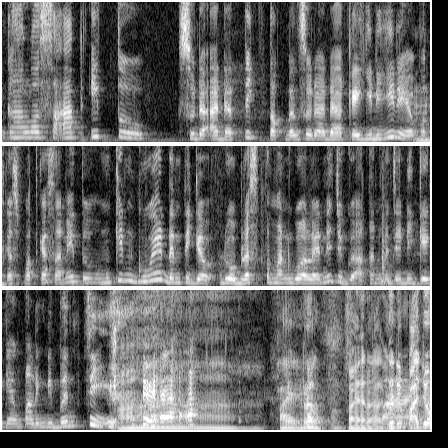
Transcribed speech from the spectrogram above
kalau saat itu sudah ada TikTok dan sudah ada kayak gini-gini ya podcast-podcastan itu, mungkin gue dan tiga 12 teman gue lainnya juga akan menjadi geng yang paling dibenci. Ah, Viral. viral. Jadi Pak Jo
